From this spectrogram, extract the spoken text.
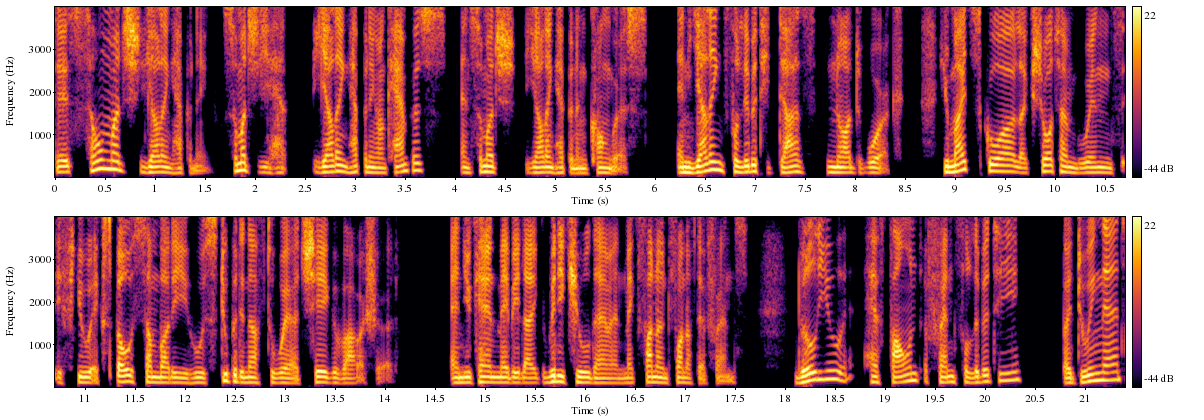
There's so much yelling happening, so much ye- yelling happening on campus, and so much yelling happening in Congress. And yelling for liberty does not work. You might score like short term wins if you expose somebody who is stupid enough to wear a Che Guevara shirt. And you can maybe like ridicule them and make fun in front of their friends. Will you have found a friend for liberty by doing that?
